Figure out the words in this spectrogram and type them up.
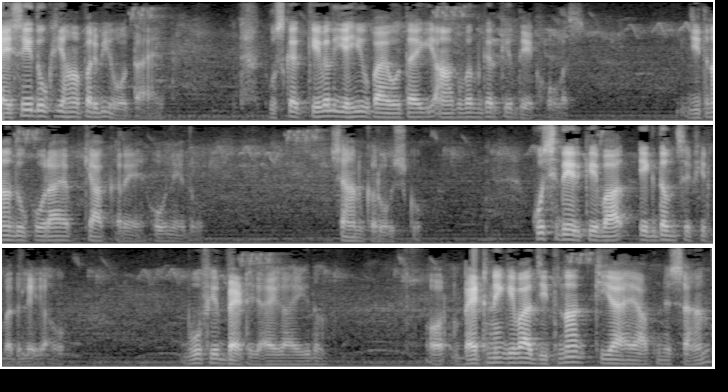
ऐसे ही दुख यहाँ पर भी होता है। उसका केवल यही उपाय होता है कि आँख बंद करके देखो बस। जितना दुख हो रहा है, अब क्या करें? होने दो। शान करो उसको। कुछ देर के बाद एकदम से फिर बदलेगा वो। वो फिर बैठ जाएगा एकदम। और बैठने के बाद जितना किया है आपने सहन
